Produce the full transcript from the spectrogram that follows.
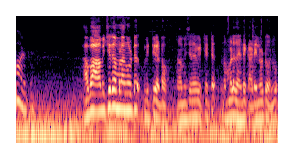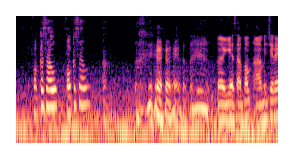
കൊടുക്ക് അപ്പൊ ആമിച്ചിനെ നമ്മൾ അങ്ങോട്ട് വിട്ടു കേട്ടോ. ആമിച്ചിനെ വിട്ടിട്ട് നമ്മൾ നേരെ കടയിലോട്ട് വന്നു. ഫോക്കസ് ആവും ഫോക്കസ് ആവൂ. യെസ് അപ്പം ആമിച്ചിനെ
